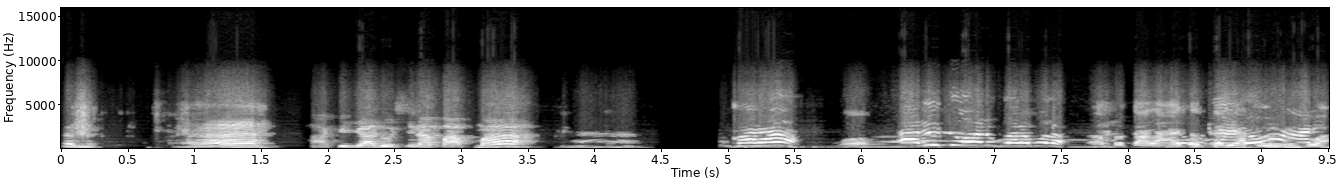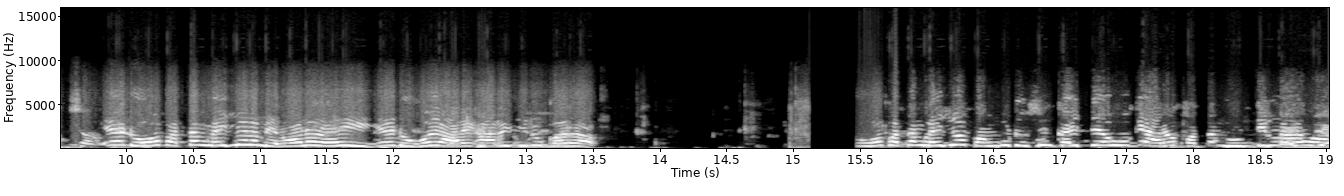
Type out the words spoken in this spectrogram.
ચાલ ને. હા. થાકી ગયા ડોશીના પાપમાં. ઘર આર્યું ડોહાનું ઘર બોલો એ ડોહો પતંગ લઈ ગયો ને મેલવાનો નહીં એ ડોહો આરે આરીજીનું ઘર હે. ડોહો પતંગ લઈ ગયો બંગુ ડોસીને કહી દેવું કે આરો પતંગ લૂંટી લાવ્યો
